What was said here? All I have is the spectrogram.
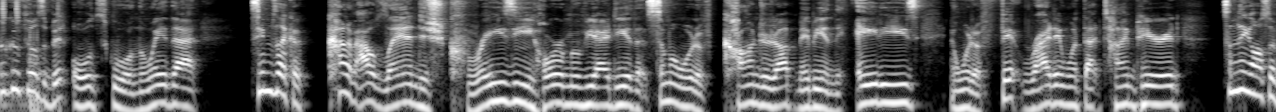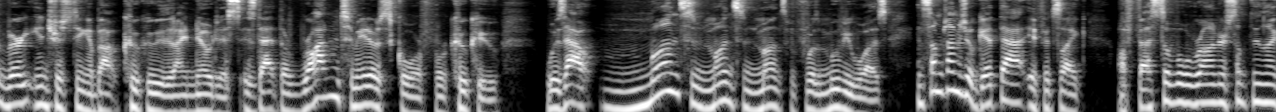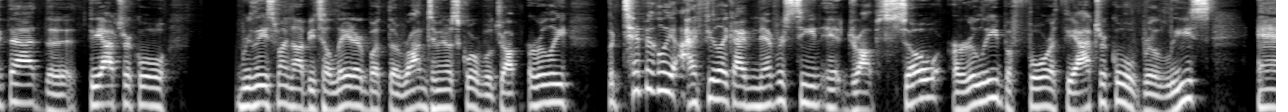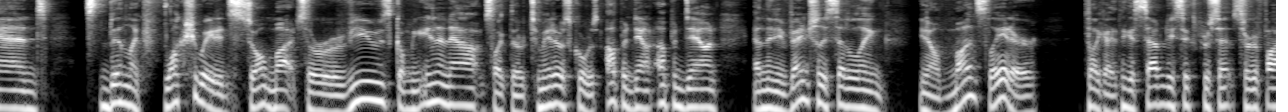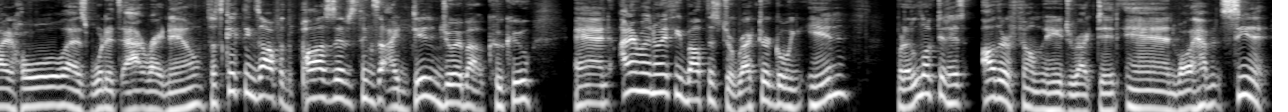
Cuckoo feels a bit old school in the way that seems like a kind of outlandish, crazy horror movie idea that someone would have conjured up maybe in the 80s and would have fit right in with that time period. Something also very interesting about Cuckoo that I noticed is that the Rotten Tomatoes score for Cuckoo was out months and months and months before the movie was. And sometimes you'll get that if it's like a festival run or something like that. The theatrical release might not be till later, but the Rotten Tomatoes score will drop early. But typically, I feel like I've never seen it drop so early before a theatrical release. And then like fluctuated so much. There were reviews coming in and out. It's like the tomato score was up and down, up and down, and then eventually settling, you know, months later to like I think a 76% certified whole as what it's at right now. So let's kick things off with the positives, things that I did enjoy about Cuckoo. And I didn't really know anything about this director going in, but I looked at his other film that he directed, and while I haven't seen it,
